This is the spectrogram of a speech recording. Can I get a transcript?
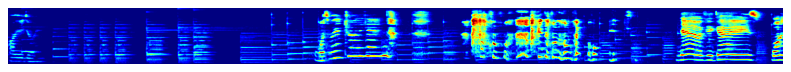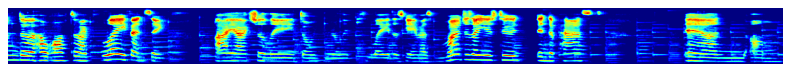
How are you doing? What's my intro again? I don't know my own intro. Now, if you guys wonder how often I play fencing, I actually don't really play this game as much as I used to in the past. And, um...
